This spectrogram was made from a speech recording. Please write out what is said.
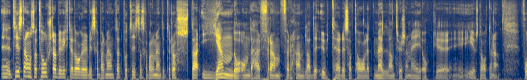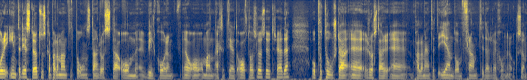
Eh, tisdag, onsdag, torsdag blir viktiga dagar i brittiska parlamentet. På tisdag ska parlamentet rösta igen då om det här framförhandlade utträdesavtalet mellan Theresa May och eh, EU-staterna. Får inte det stöd så ska parlamentet på onsdagen rösta om villkoren, eh, om man accepterar ett avtalslöst utträde. Och på torsdag eh, röstar eh, parlamentet igen då om framtida relationer också.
